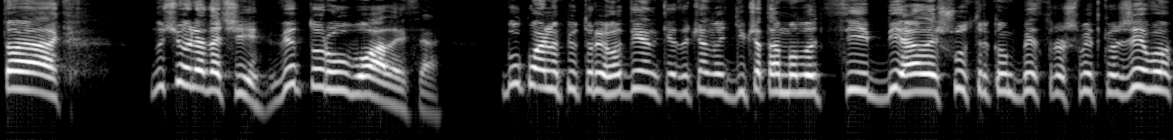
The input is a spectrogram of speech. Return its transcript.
Так, ну що, глядачі, відторгувалися. Буквально півтори годинки, звичайно, дівчата молодці, бігали шустриком, бистро, швидко, живо,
